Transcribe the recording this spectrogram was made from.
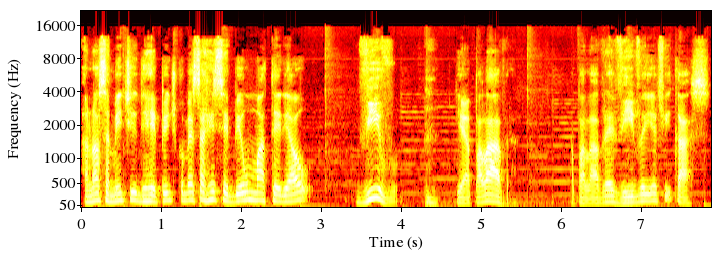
a nossa mente, de repente, começa a receber um material vivo, que é a palavra. A palavra é viva e eficaz.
